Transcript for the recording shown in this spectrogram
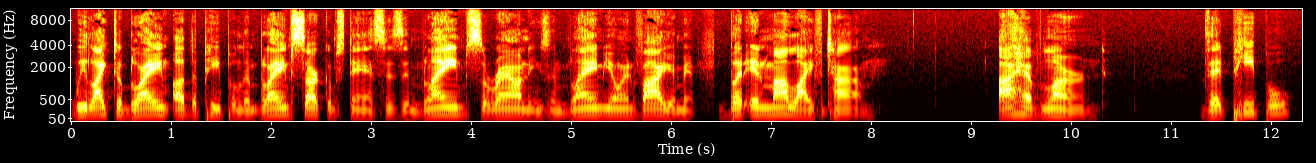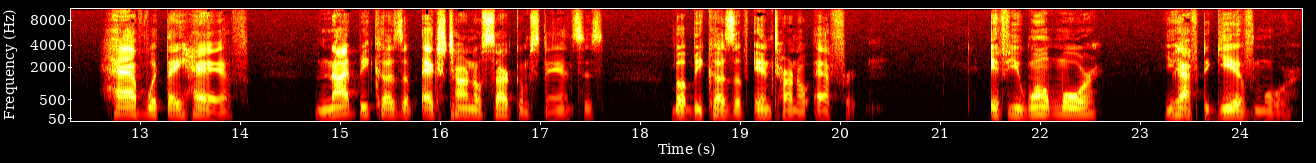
We like to blame other people and blame circumstances and blame surroundings and blame your environment. But in my lifetime, I have learned that people have what they have not because of external circumstances, but because of internal effort. If you want more, you have to give more.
